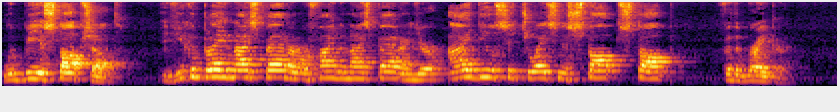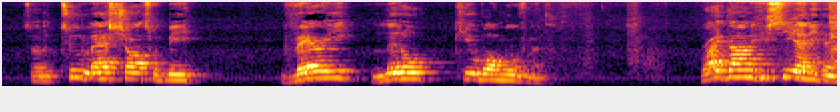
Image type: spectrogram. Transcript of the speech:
would be a stop shot. If you can play a nice pattern or find a nice pattern, your ideal situation is stop, stop for the breaker. So the two last shots would be very little cue ball movement. Write down if you see anything.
